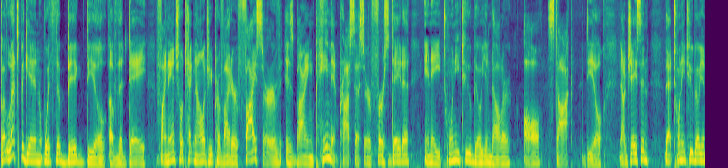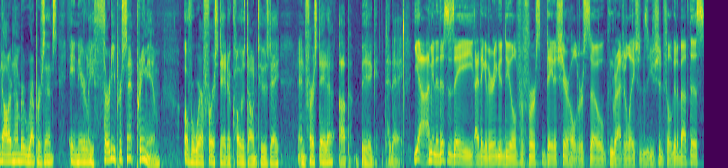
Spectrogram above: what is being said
But let's begin with the big deal of the day. Financial technology provider Fiserv is buying payment processor First Data in a $22 billion all stock deal. Now, Jason, that $22 billion number represents a nearly 30% premium over where First Data closed on Tuesday and First Data up big today. Yeah, I mean, this is a, I think, a very good deal for First Data shareholders. So, congratulations. You should feel good about this.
